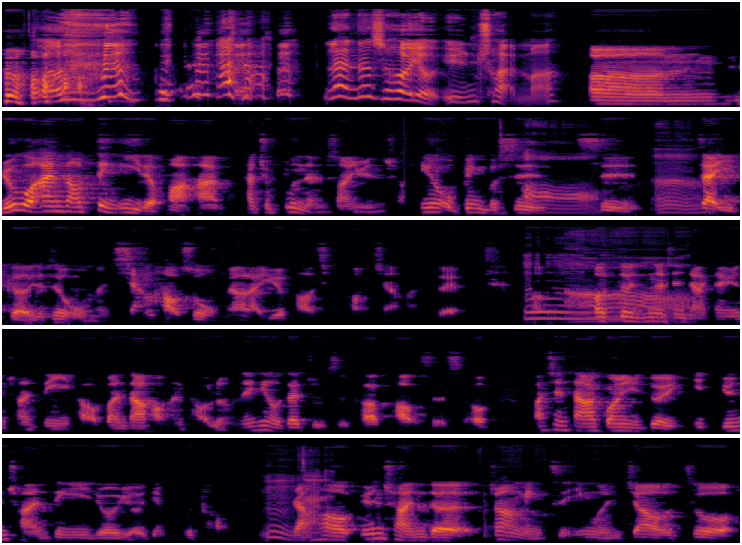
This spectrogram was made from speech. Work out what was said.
那那时候有晕船吗？嗯，如果按照定义的话，它它就不能算晕船，因为我并不是、哦是嗯在一个就是我们想好说我们要来约炮的情况下嘛，对。嗯哦，对，那先讲一下晕船定义好，不然大家好难讨论。那天我在主持 Clubhouse 的时候，发现大家关于对晕晕船定义就有一点不同。嗯，然后晕船的重要名词英文叫做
